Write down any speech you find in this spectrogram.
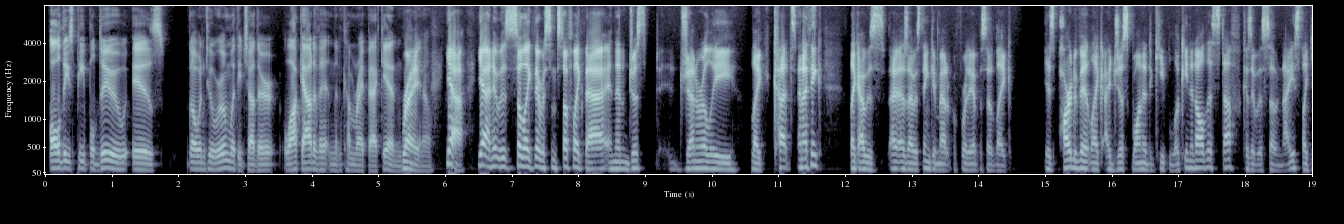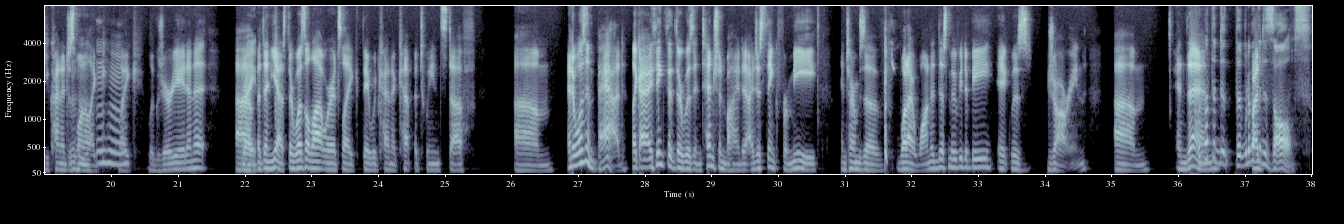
all these people do is go into a room with each other, walk out of it, and then come right back in. Right. You know. Yeah, yeah, and it was so like there was some stuff like that, and then just generally like cuts. And I think like I was as I was thinking about it before the episode, like is part of it like I just wanted to keep looking at all this stuff because it was so nice. Like you kind of just want to like Mhm. like luxuriate in it. Uh, Right. But then yes, there was a lot where it's like they would kind of cut between stuff. Um, and it wasn't bad. Like I, I think that there was intention behind it. I just think for me, in terms of what I wanted this movie to be, it was jarring. Um, and then what about the, the what about but- the dissolves?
